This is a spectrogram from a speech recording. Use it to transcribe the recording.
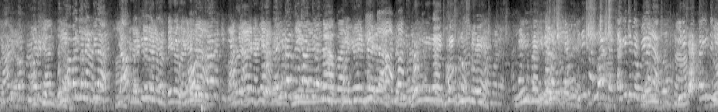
ನಾನು ತೋರ್ಸಿ ನೋಡಿರಿ. ಈಗ ಬಂದಲ್ಲ ಇಟ್ಟಿಲ್ಲ. ಯಾವ ಇಟ್ಟಿಲ್ಲ ಹೌದು ಸರ್. ವೆಹಿಕಲ್ ಬೀಗ ನಾವು. ಇರಿ ಸರ್. ತೆಗಿತೀನಿ ಬೀಗನ. ಇರಿ ಸರ್, ತೆಗಿತೀನಿ.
